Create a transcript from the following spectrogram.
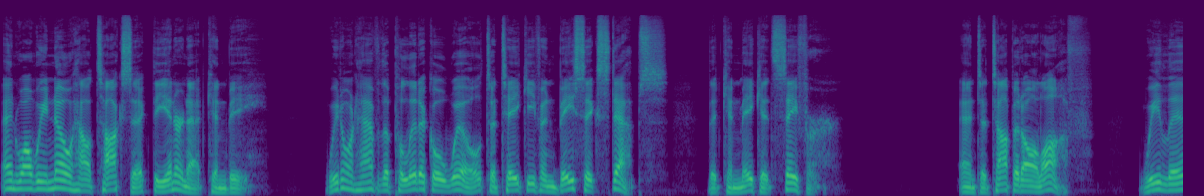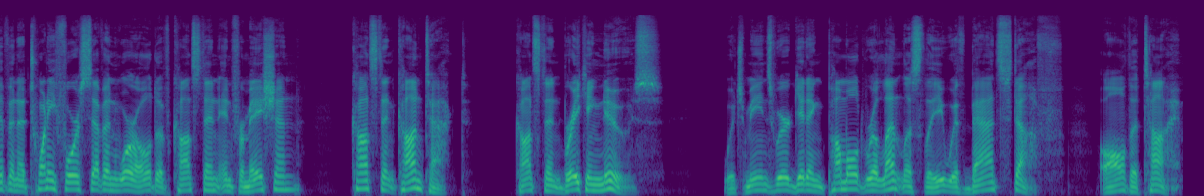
And while we know how toxic the internet can be, we don't have the political will to take even basic steps that can make it safer. And to top it all off, we live in a 24 7 world of constant information, constant contact, constant breaking news, which means we're getting pummeled relentlessly with bad stuff all the time.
